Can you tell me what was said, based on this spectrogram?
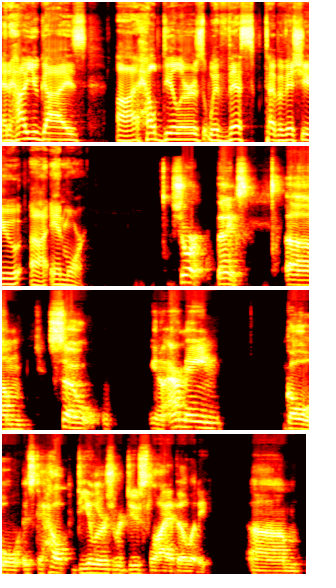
and how you guys uh, help dealers with this type of issue uh, and more. Sure, thanks. Um, so, you know, our main goal is to help dealers reduce liability. Um,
